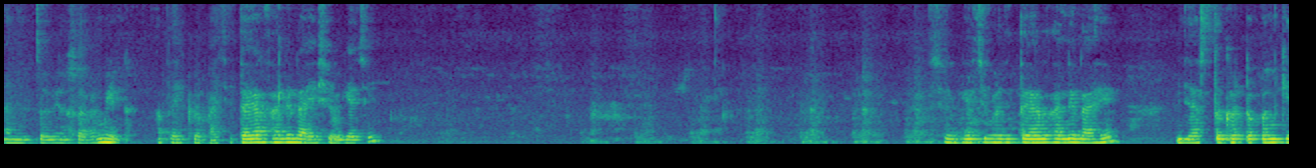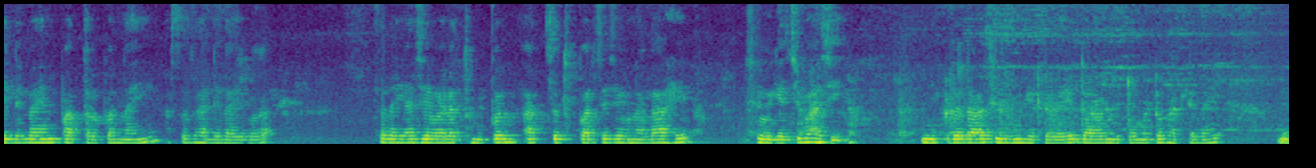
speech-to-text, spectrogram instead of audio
आणि चवीनुसार मीठ. आता इकडं भाजी तयार झालेलं आहे शेवग्याची. शेवग्याची भाजी तयार झालेलं आहे. जास्त घट्ट पण केलेलं आहे आणि पातळ पण नाही. असं झालेलं आहे बघा. चला या जेवायला तुम्ही पण आजच्या दुपारच्या जेवणाला आहे शेवग्याची भाजी. आणि इकडं डाळ शिजवून घेतलेलं आहे. डाळमध्ये टोमॅटो घातलेला आहे. आणि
